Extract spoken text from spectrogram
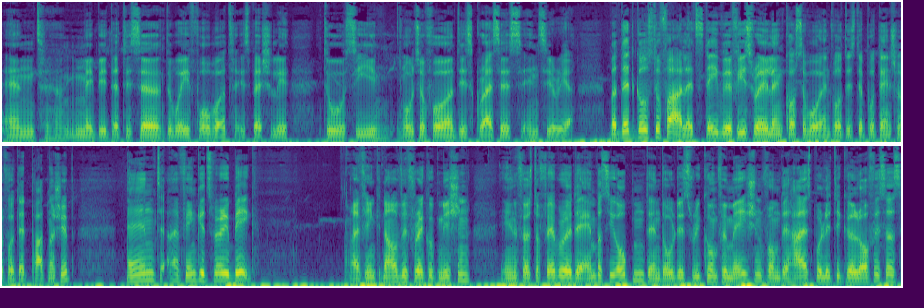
and uh, maybe that is uh, the way forward, especially to see also for this crisis in Syria. But that goes too far. Let's stay with Israel and Kosovo and what is the potential for that partnership. And I think it's very big. I think now with recognition in 1st of February the embassy opened and all this reconfirmation from the highest political officers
